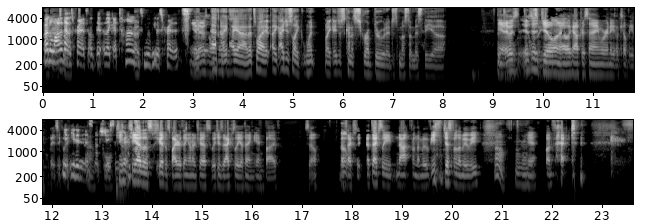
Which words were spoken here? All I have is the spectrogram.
But a Okay, lot of that was credits. Uh, Like a ton of Uh, this movie was credits. yeah. There's yeah, a- I, there's- I, yeah, that's why I, I just like went like I just kind of scrubbed through it. I just must have missed the. uh the yeah. It was it was just. Jill in a helicopter saying we're gonna go kill people basically. you didn't miss Oh, much, cool. Jason. She had- she had this she had the spider thing on her chest, which is actually a thing in five. So that's Oh. actually that's actually not from the movie, just from the movie. Oh, okay. Yeah, fun fact.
